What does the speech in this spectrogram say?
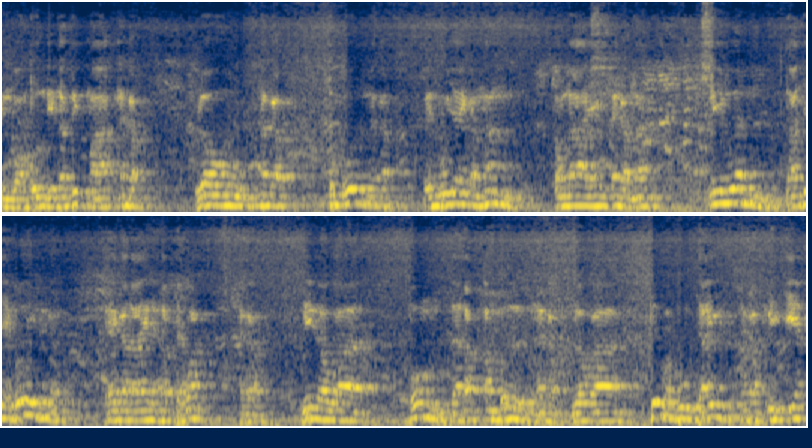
ป็นกองทุนที่ระลึกมานะครับ เรานะครับทุกคนนะครับ เป็นผู้ใหญ่กันนั่นต้องได้นะครับนะนี่เมื่อนตาใหญ่เบ้ยนะครับแกก็ได้นะครับแต่ว่านะครับ นี่เราก็ผมระดับอำเภอนะครับ เราก็ถือว่าภูมิใจนะครับมีเกียรติ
